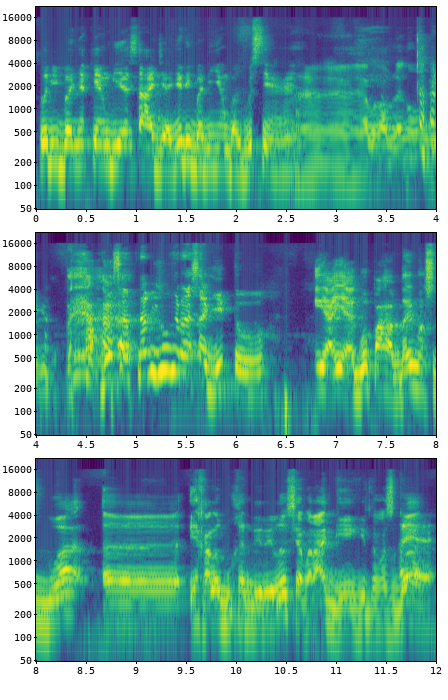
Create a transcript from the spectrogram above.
lebih banyak yang biasa ajanya dibanding yang bagusnya Nah, lo nggak boleh ngomong kayak gitu. Gua tapi gue ngerasa gitu Iya iya, gue paham. Tapi maksud gue, eh ya kalau bukan diri lo siapa lagi gitu. Maksud gue, Eh.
